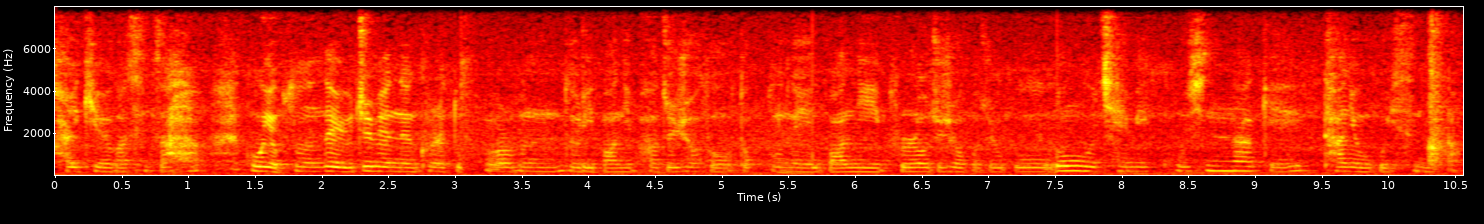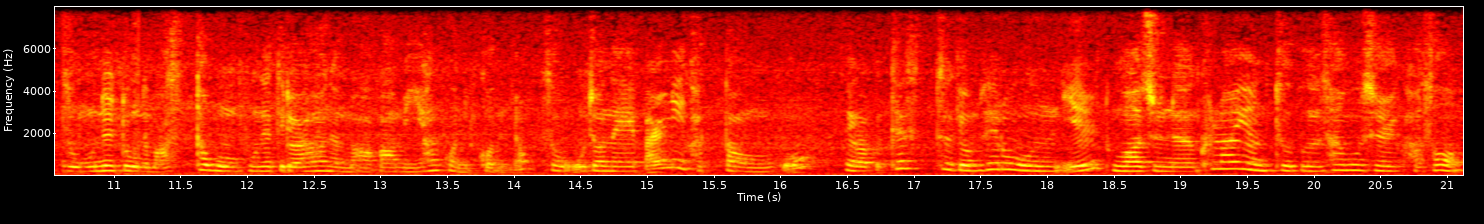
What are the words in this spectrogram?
갈 기회가 진짜 거의 없었는데 요즘에는 그래도 여러분들이 많이 봐주셔서 덕분에 많이 불러주셔가지고 너무 재밌고 신나게 다녀오고 있습니다. 그래서 오늘 또 오늘 마스터본 보내드려야 하는 마감이 한 건건 있거든요. 그래서 오전에 빨리 갔다 오고 제가 그 테스트 겸 새로운 일 도와주는 클라이언트 분 사무실 가서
